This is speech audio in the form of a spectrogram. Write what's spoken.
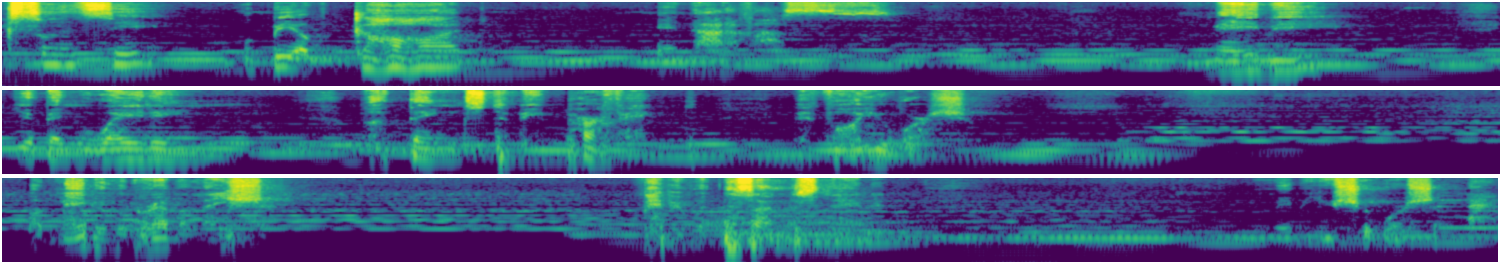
Excellency will be of God and not of us. Maybe you've been waiting for things to be perfect before you worship. But maybe with revelation, maybe with this understanding, maybe you should worship now.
